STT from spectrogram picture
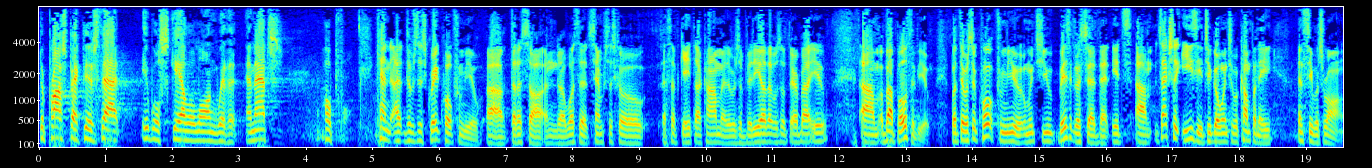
the prospect is that it will scale along with it. And that's hopeful. Ken, uh, there was this great quote from you uh, that I saw, and uh, was it San Francisco sfgate.com, and there was a video that was up there about you, um, about both of you. But there was a quote from you in which you basically said that it's um, it's actually easy to go into a company and see what's wrong.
